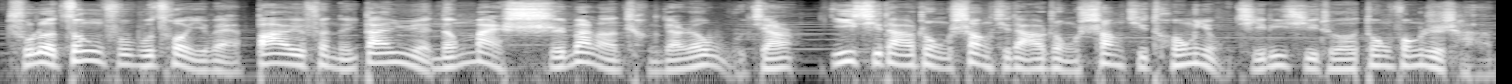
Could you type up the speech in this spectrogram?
除了增幅不错以外，八月份的单月能卖十万辆的厂家有五家：一汽大众、上汽大众、上汽通用、吉利汽车、东风日产。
